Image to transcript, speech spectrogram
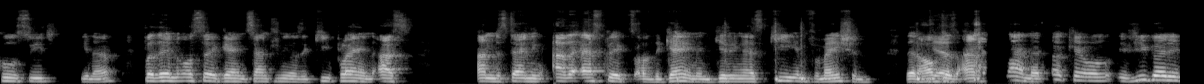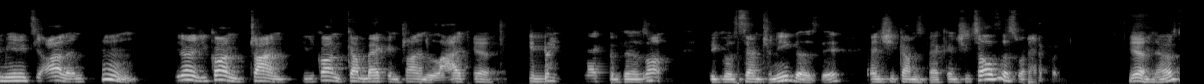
Cool, sweet. You know. But then also again, Santini was a key player in us understanding other aspects of the game and giving us key information that helped yeah. us understand that okay, well, if you go to Immunity Island, hmm, you know, you can't try and you can't come back and try and lie. Yeah. What goes on because Santini goes there and she comes back and she tells us what happened. Yeah. You know.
